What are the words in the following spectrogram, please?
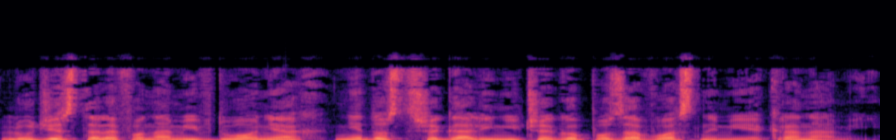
ludzie z telefonami w dłoniach nie dostrzegali niczego poza własnymi ekranami.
